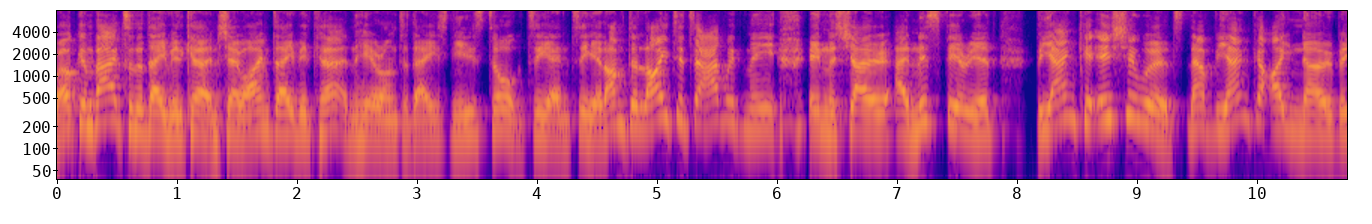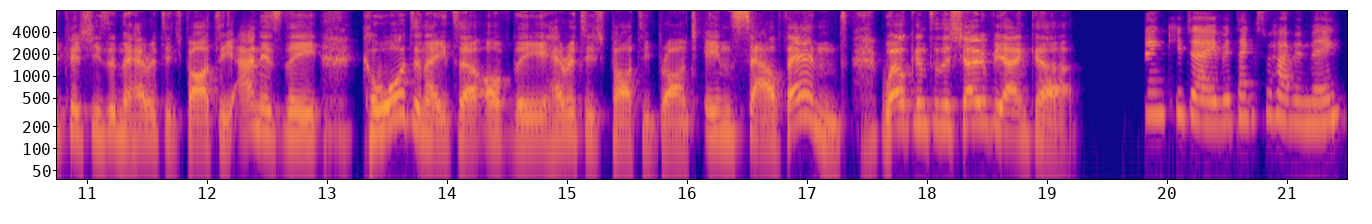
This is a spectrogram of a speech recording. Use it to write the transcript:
Welcome back to the David Kurten Show. I'm David Kurten here on today's News Talk TNT, and I'm delighted to have with me in the show in this period Bianca Isherwood. Now, Bianca, I know because she's in the Heritage Party and is the coordinator of the Heritage Party branch in Southend. Welcome to the show, Bianca. Thank you, David. Thanks for having me.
